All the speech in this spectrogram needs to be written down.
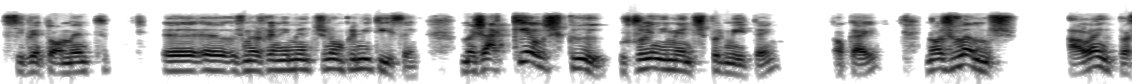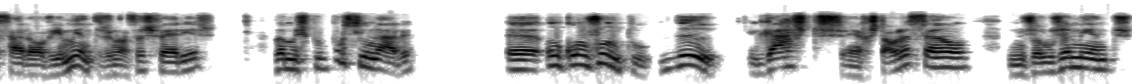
se eventualmente uh, uh, os meus rendimentos não permitissem. Mas aqueles que os rendimentos permitem, ok? Nós vamos, além de passar, obviamente, as nossas férias, vamos proporcionar uh, um conjunto de gastos em restauração, nos alojamentos,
